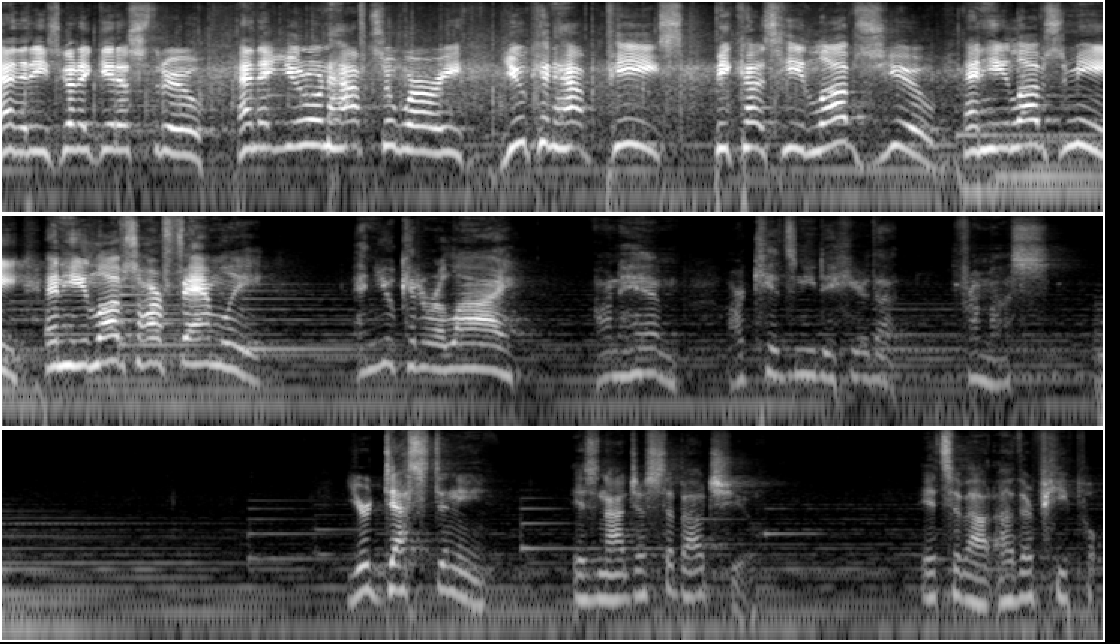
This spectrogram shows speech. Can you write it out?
and that He's going to get us through and that you don't have to worry. You can have peace because He loves you and He loves me and He loves our family. And you can rely on Him. Our kids need to hear that from us. Your destiny is not just about you, it's about other people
